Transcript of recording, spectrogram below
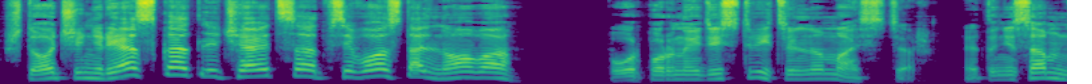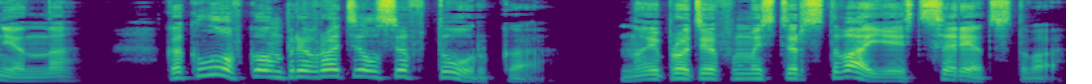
что очень резко отличается от всего остального. Пурпурный действительно мастер. Это несомненно. Как ловко он превратился в турка. Но и против мастерства есть средства.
